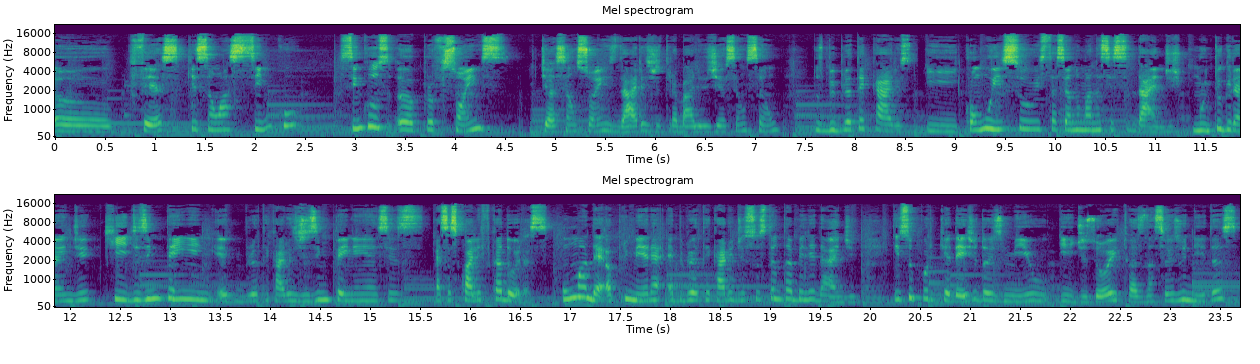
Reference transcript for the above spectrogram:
uh, fez, que são as cinco, cinco uh, profissões de ascensões, áreas de trabalhos de ascensão dos bibliotecários e como isso está sendo uma necessidade muito grande que desempenhem, eh, bibliotecários desempenhem esses, essas qualificadoras. Uma de, a primeira é bibliotecário de sustentabilidade. Isso porque desde 2018 as Nações Unidas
